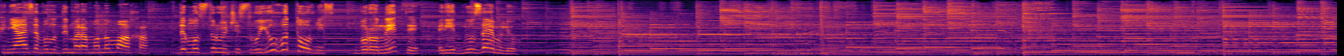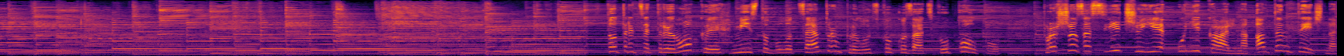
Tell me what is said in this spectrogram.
князя Володимира Мономаха, демонструючи свою готовність боронити рідну землю. – 133 роки місто було центром прилуцького козацького полку. Про що засвідчує унікальна, автентична,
